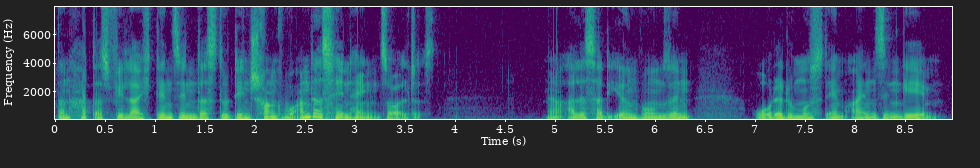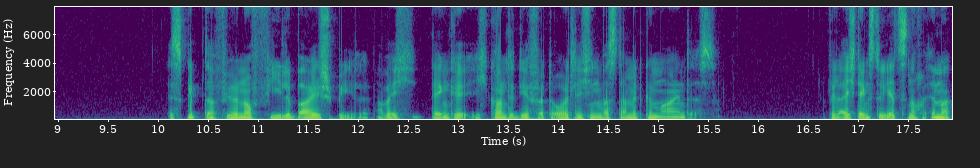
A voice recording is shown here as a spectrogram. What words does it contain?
dann hat das vielleicht den Sinn, dass du den Schrank woanders hinhängen solltest. Ja, alles hat irgendwo einen Sinn. Oder du musst ihm einen Sinn geben. Es gibt dafür noch viele Beispiele, aber ich denke, ich konnte dir verdeutlichen, was damit gemeint ist. Vielleicht denkst du jetzt noch immer,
